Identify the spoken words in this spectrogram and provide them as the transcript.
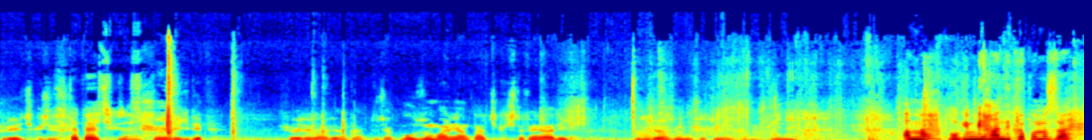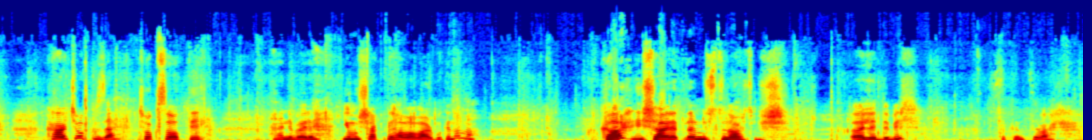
Şuraya çıkacağız. tepeye çıkacağız. Yani şöyle gidip şöyle varyant yaptıracak. Bu uzun varyantlar çıkışta fena değil. Biraz yumuşatıyor insanı. Ama bugün bir handikapımız var. Kar çok güzel. Çok soğuk değil. Hani böyle yumuşak bir hava var bugün ama kar işaretlerin üstünü örtmüş. Öyle de bir sıkıntı var.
